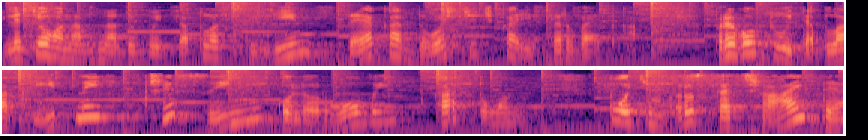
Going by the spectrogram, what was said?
Для цього нам знадобиться пластилін, стека, дощечка і серветка. Приготуйте блакитний чи синій кольоровий картон. Потім розкачайте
